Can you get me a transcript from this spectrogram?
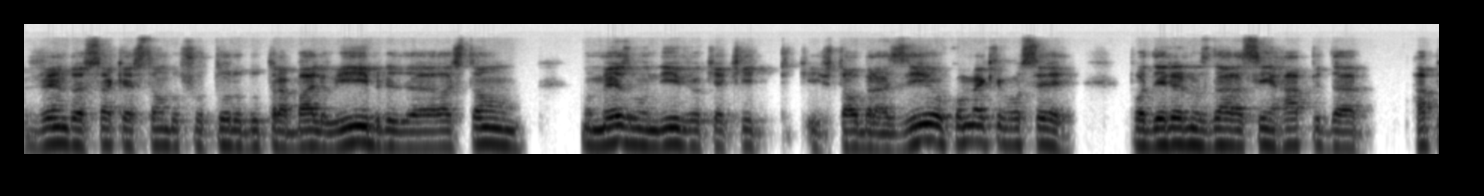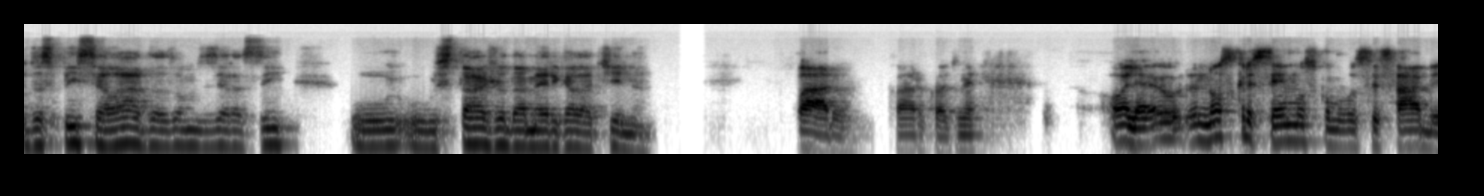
vendo essa questão do futuro do trabalho híbrido? Elas estão no mesmo nível que aqui está o Brasil? Como é que você poderia nos dar assim rápida, rápidas pinceladas, vamos dizer assim, o, o estágio da América Latina? Claro, Claro, Claudinei. Olha, eu, nós crescemos, como você sabe,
